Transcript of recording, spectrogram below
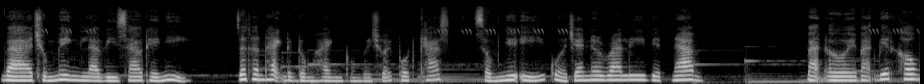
Và chúng mình là Vì sao thế nhỉ? Rất hân hạnh được đồng hành cùng với chuỗi podcast Sống Như Ý của Generali Việt Nam. Bạn ơi, bạn biết không?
